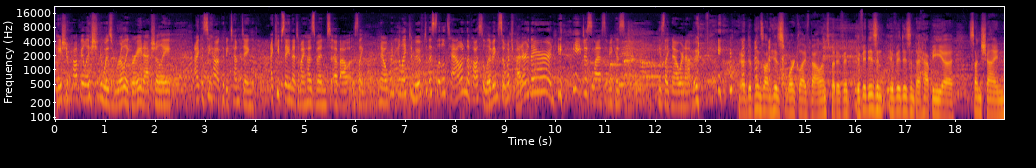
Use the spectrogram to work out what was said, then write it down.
patient population was really great actually, I could see how it could be tempting. I keep saying that to my husband about it's like, you know, wouldn't you like to move to this little town? The cost of living so much better there, and he, he just laughs at me because he's like, no, we're not moving. it depends on his work-life balance, but if it if it isn't if it isn't a happy uh, sunshine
